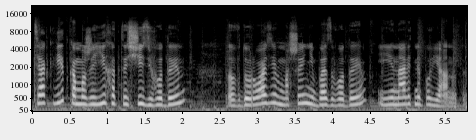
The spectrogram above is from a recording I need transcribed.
Ця квітка може їхати 6 годин в дорозі, в машині без води і навіть не пов'янути.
